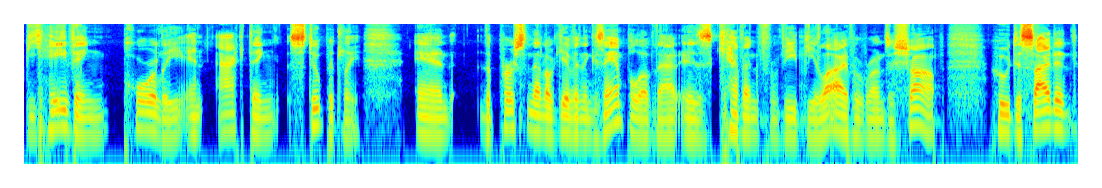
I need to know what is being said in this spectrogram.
behaving poorly and acting stupidly. And the person that'll give an example of that is Kevin from VP Live, who runs a shop, who decided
